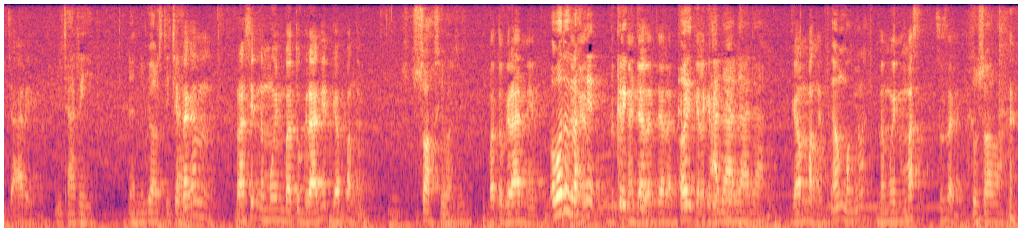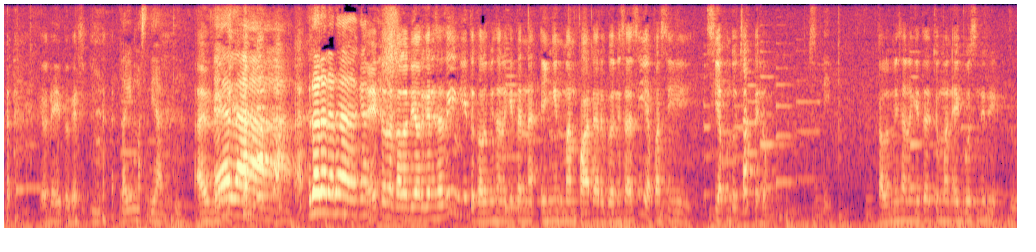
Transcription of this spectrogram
dicari. Dicari. Dan juga harus dicari. kita kan Rasid nemuin batu granit gampang kan susah sih pasti. batu granit. Oh batu granit, dengan jalan-jalan Oh ada ada ada. Gampang kan Gampang lah. nemuin emas susah kan Susah lah. ya udah itu kan Lagi mas di hati. Asik. Elah. Udah udah udah. udah, kan. Ya itu lah, kalau di organisasi kan gitu. Kalau misalnya kita ingin manfaat dari organisasi ya pasti siap untuk capek dong. Sedih. Kalau misalnya kita cuman ego sendiri, duh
